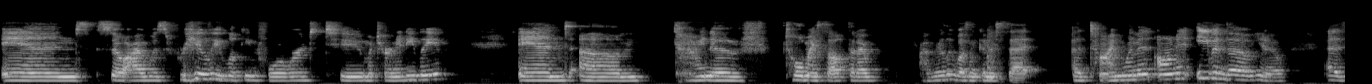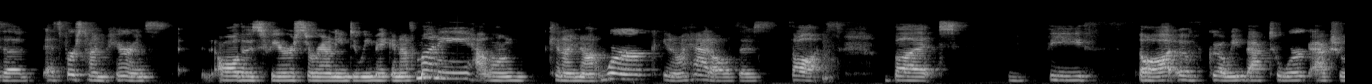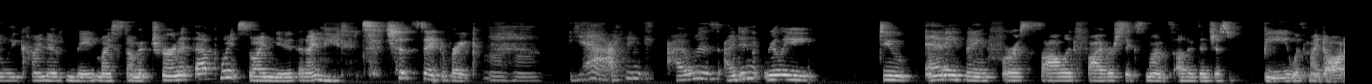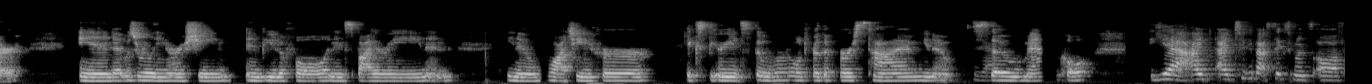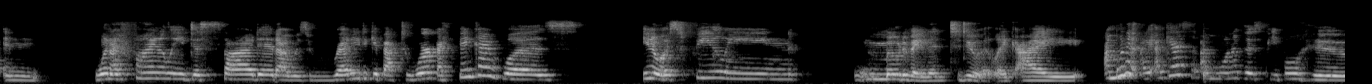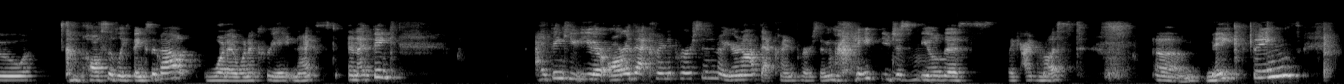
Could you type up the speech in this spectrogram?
And so I was really looking forward to maternity leave and um, kind of told myself that I, I really wasn't going to set a time limit on it, even though, you know, as a as first time parents, all those fears surrounding do we make enough money? How long can I not work? You know, I had all of those thoughts, but the thought of going back to work actually kind of made my stomach churn at that point. So I knew that I needed to just take a break. Mm-hmm. Yeah, I think I was, I didn't really do anything for a solid five or six months other than just be with my daughter. And it was really nourishing and beautiful and inspiring. And, you know, watching her experience the world for the first time, you know, yeah. so magical. Yeah, I, I took about six months off. And when I finally decided I was ready to get back to work, I think I was, you know, I was feeling motivated to do it. Like I, I'm I, I guess I'm one of those people who compulsively thinks about what I want to create next. And I think I think you either are that kind of person or you're not that kind of person, right? You just mm-hmm. feel this like I must um, make things.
